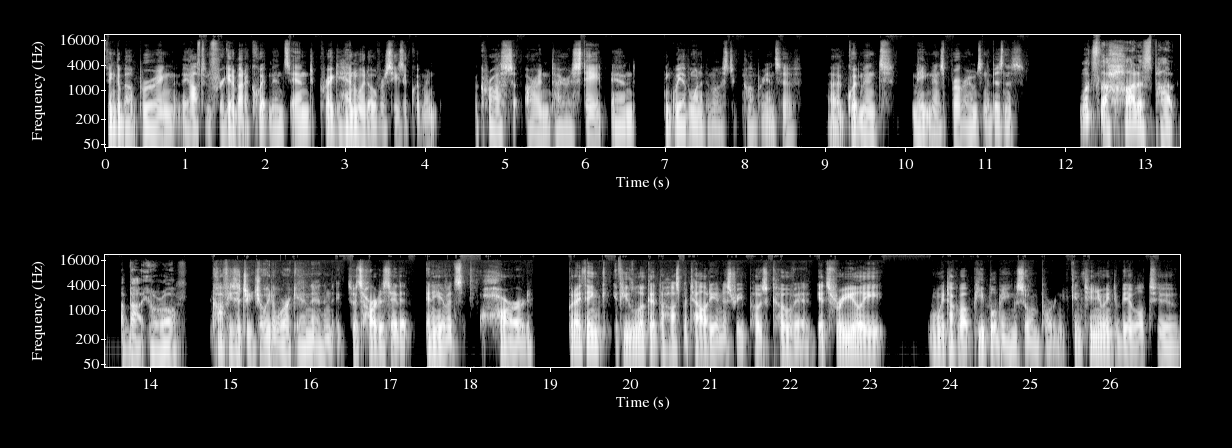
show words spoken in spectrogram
think about brewing, they often forget about equipment. And Craig Henwood oversees equipment across our entire estate. And I think we have one of the most comprehensive uh, equipment maintenance programs in the business. What's the hardest part about your role? Coffee is such a joy to work in. And so it's hard to say that any of it's hard. But I think if you look at the hospitality industry post COVID, it's really, when we talk about people being so important, continuing to be able to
